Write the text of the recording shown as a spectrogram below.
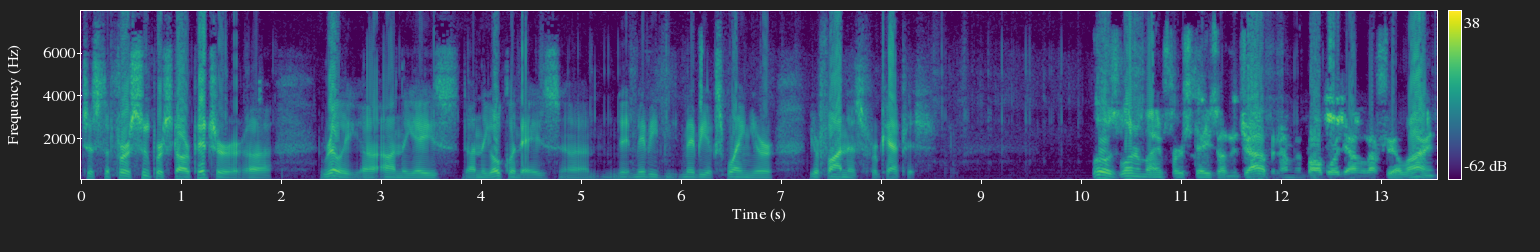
just the first superstar pitcher. Uh, really uh, on the A's, on the Oakland A's. Uh, maybe maybe explain your your fondness for catfish. Well, it was one of my first days on the job, and I'm the ball boy down the left field line,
